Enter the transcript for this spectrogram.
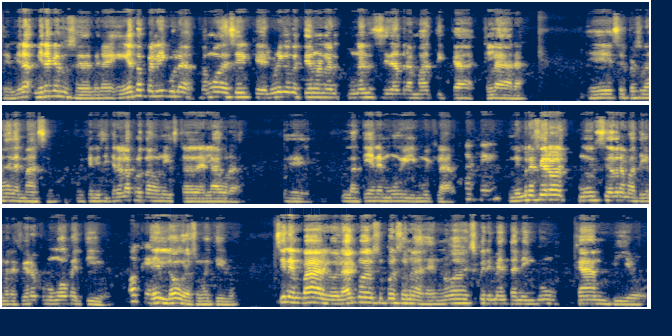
Mira, mira qué sucede. Mira, en esta película, vamos a decir que el único que tiene una, una necesidad dramática clara es el personaje de Máximo, porque ni siquiera la protagonista de Laura eh, la tiene muy, muy clara. Ok, No me refiero a una necesidad dramática, me refiero como un objetivo. ok, Él logra su objetivo. Sin embargo, el arco de su personaje no experimenta ningún cambio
